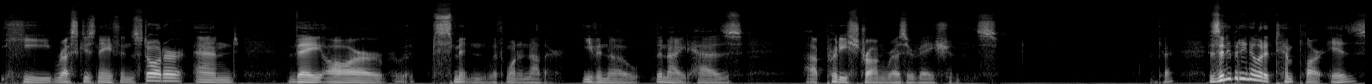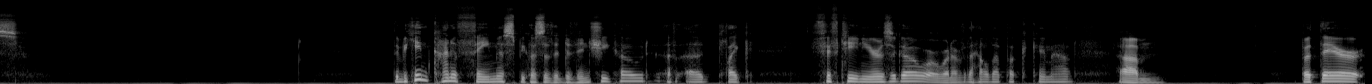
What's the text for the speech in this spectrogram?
he rescues Nathan's daughter and they are smitten with one another, even though the knight has uh, pretty strong reservations. Does anybody know what a Templar is? They became kind of famous because of the Da Vinci Code, uh, like 15 years ago or whenever the hell that book came out. Um, but they're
